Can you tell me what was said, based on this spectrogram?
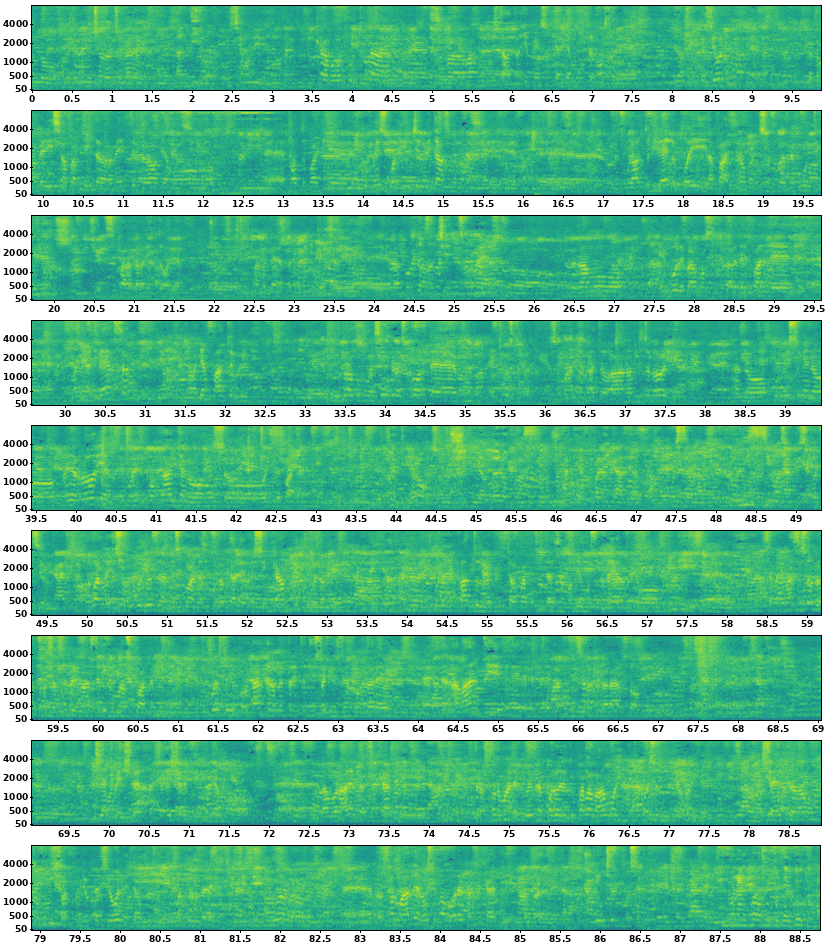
quando avete cominciato a giocare da Dio, possiamo dire? Cavolo, fortuna eh, va, conquistata. Io penso che abbiamo avuto le nostre, le nostre occasioni. È stata una bellissima partita veramente, però abbiamo eh, fatto qualche, commesso qualche ingenuità secondo me. Eh, sull'alto livello poi la pagina, no? perché sono tre punti che, fanno dalla vittoria e si fanno perdere. Penso che la fortuna non c'è, dovevamo e volevamo sfruttare delle palle eh, in maniera diversa, non l'abbiamo fatto e quindi eh, purtroppo come sempre lo sport è, è giusto perché insomma, hanno, giocato, hanno vinto loro che hanno commesso meno, meno errori, hanno molti importanti, hanno messo giù le palle. Senti, però sono usciti davvero frastornati e affaticati dal campo, questa è una piccolissima soddisfazione. Guarda, io sono curioso della mia squadra, di quello che ha messo in campo e di quello che, di quello che ha fatto durante tutta la partita, insomma, abbiamo abbiamo, eh, siamo rimasti sopra, però siamo sempre rimasti lì come una squadra, quindi questo è l'importante, è la mentalità giusta che bisogna portare eh, avanti e nelle competizioni che verranno dopo. Bisogna crescere, per crescere quindi dobbiamo eh, lavorare per cercare di trasformare quei tre palloni di cui parlavamo in qualcosa di perché come sempre abbiamo avuto un sacco di occasioni, abbiamo avuto un sacco di più, però eh, trasformarle a nostro favore per cercare di vincere il possibile. Non è ancora tutto perduto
